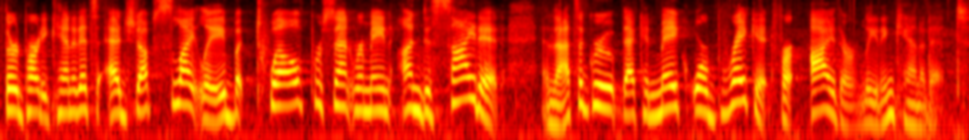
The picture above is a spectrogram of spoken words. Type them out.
Third party candidates edged up slightly, but 12% remain undecided. And that's a group that can make or break it for either leading candidate.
